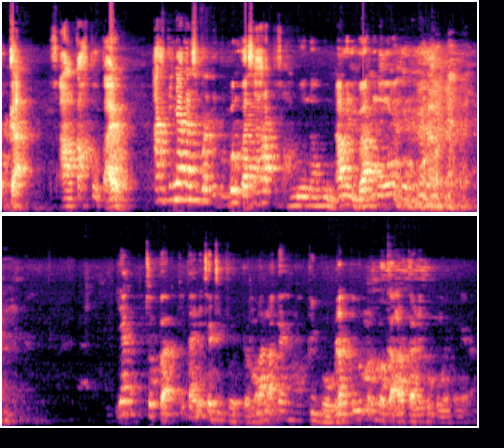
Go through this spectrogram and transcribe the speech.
pegang. Angkah tuh kayo. Artinya kan seperti itu. Gue bahasa Arab, amin amin, amin bahmu. ya coba kita ini jadi bodoh, malah kayak di bulat itu mereka gak ngergani hukumnya.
